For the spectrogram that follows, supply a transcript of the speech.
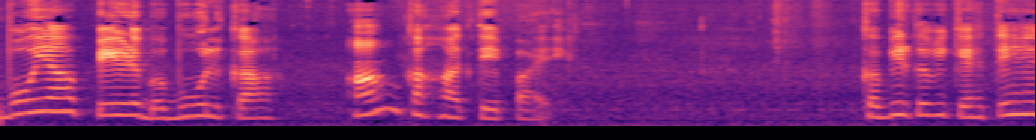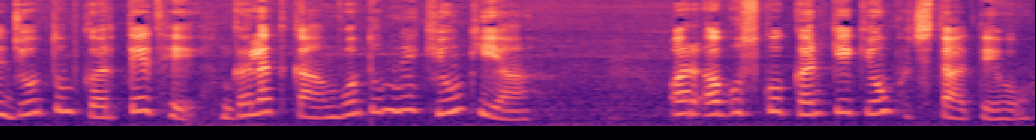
बोया पेड़ बबूल का आम कहाँ ते पाए? कबीर कभी कहते हैं, जो तुम करते थे, गलत काम, वो तुमने क्यों किया? और अब उसको करके क्यों पछताते हो?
